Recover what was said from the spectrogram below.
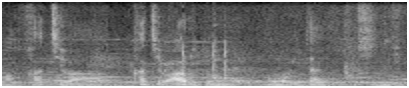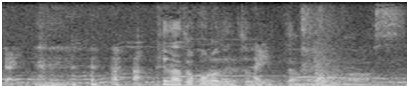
まあ、価値は価値はあると思いたい。信じたい。てなところでちょっと一旦終わります、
